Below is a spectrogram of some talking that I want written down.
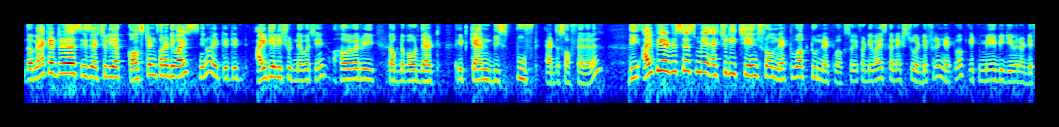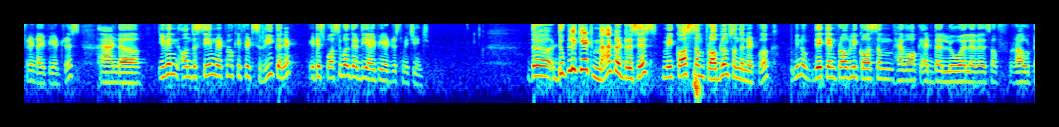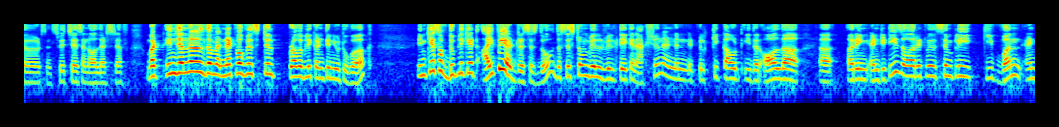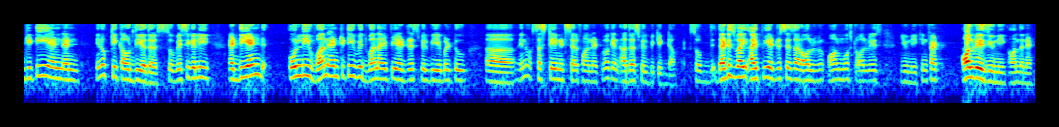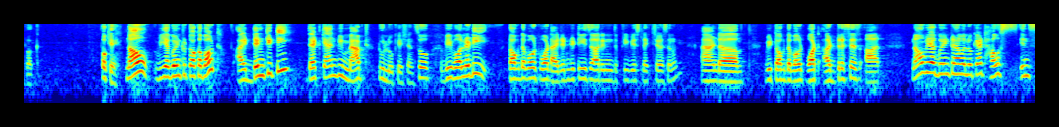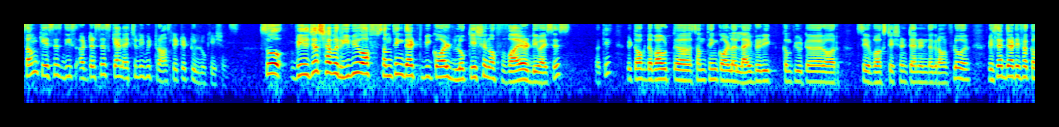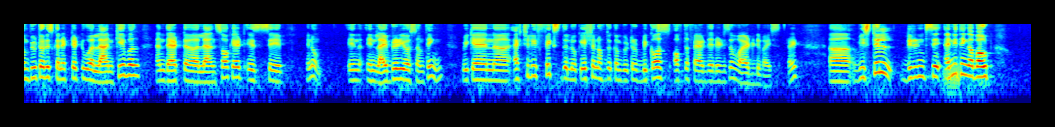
The MAC address is actually a constant for a device, you know it, it, it ideally should never change. However, we talked about that it can be spoofed at the software level. The IP addresses may actually change from network to network. So, if a device connects to a different network, it may be given a different IP address and uh, even on the same network if it is reconnect, it is possible that the IP address may change. The duplicate MAC addresses may cause some problems on the network, you know they can probably cause some havoc at the lower levels of routers and switches and all that stuff, but in general the network will still probably continue to work. In case of duplicate IP addresses though, the system will, will take an action and then it will kick out either all the uh, erring entities or it will simply keep one entity and, and you know kick out the others. So, basically at the end only one entity with one IP address will be able to uh, you know sustain itself on network and others will be kicked out. So, th that is why IP addresses are all, almost always unique in fact always unique on the network. Okay, now we are going to talk about identity that can be mapped to location. So, we have already talked about what identities are in the previous lectures you know, and uh, we talked about what addresses are. Now, we are going to have a look at how in some cases these addresses can actually be translated to locations. So, we will just have a review of something that we called location of wired devices. Okay. We talked about uh, something called a library computer or say workstation 10 in the ground floor. We said that if a computer is connected to a LAN cable and that uh, LAN socket is say you know in, in library or something, we can uh, actually fix the location of the computer because of the fact that it is a wired device, right. Uh, we still did not say anything about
